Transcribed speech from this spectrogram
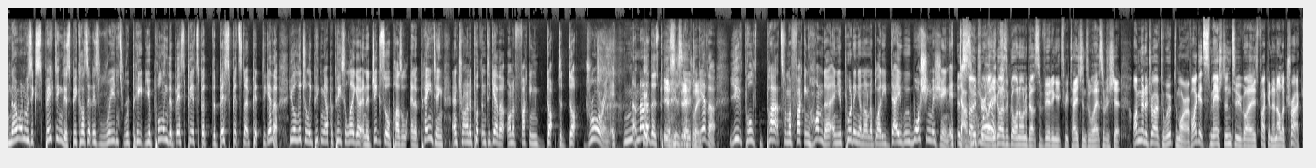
No one was expecting this because it is rinse repeat. You're pulling the best bits, but the best bits don't fit together. You're literally picking up a piece of Lego and a jigsaw puzzle and a painting and trying to put them together on a fucking dot to dot drawing. It, n- none of those Yeah, pieces go together. You've pulled parts from a fucking Honda and you're putting it on a bloody Daewoo washing machine. It It's doesn't so true. work. Like you guys have gone on about subverting expectations, all that sort of shit. I'm going to drive to work tomorrow. If I get smashed into by fucking another truck,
